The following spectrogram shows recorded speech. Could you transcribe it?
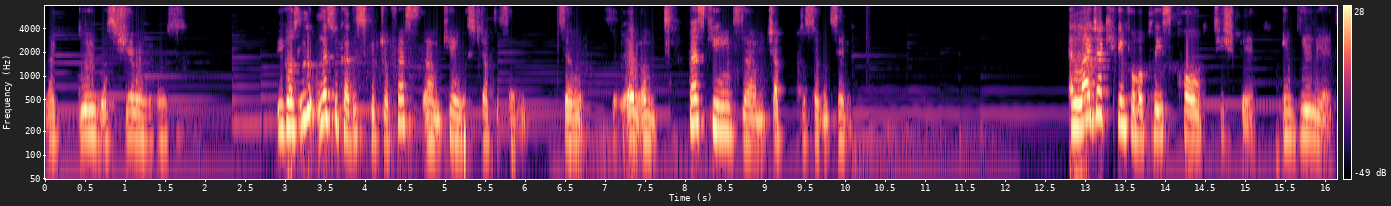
like Glory was sharing with us. Because look, let's look at this scripture. First um, Kings chapter 7. So um, um, First Kings um, chapter 17. Elijah came from a place called Tishbe in Gilead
